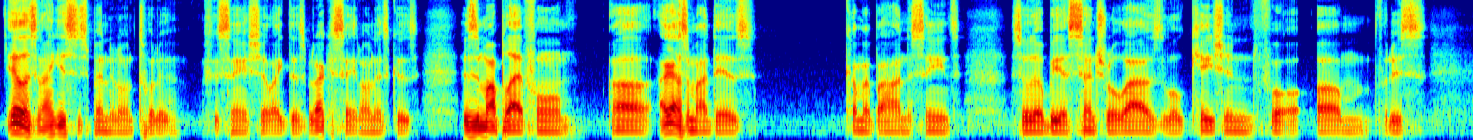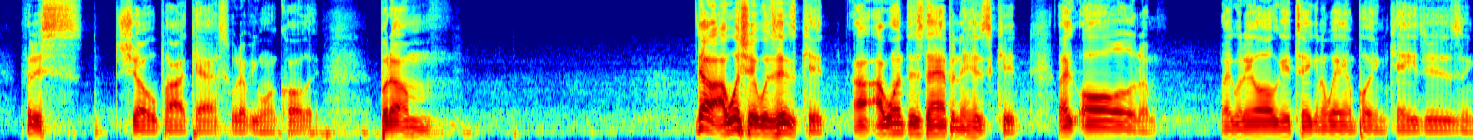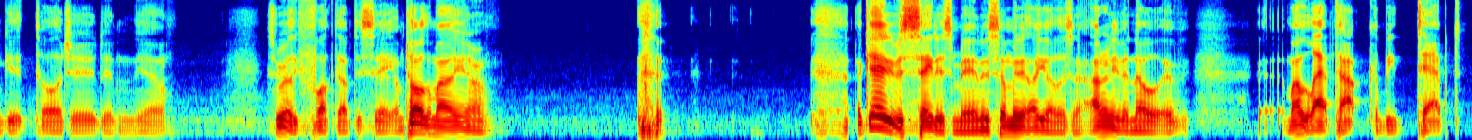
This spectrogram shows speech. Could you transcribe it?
yeah, listen, I get suspended on Twitter for saying shit like this, but I can say it on this because this is my platform. Uh, I got some ideas coming behind the scenes, so there'll be a centralized location for um, for this for this show, podcast, whatever you want to call it. But um, no, I wish it was his kid. I, I want this to happen to his kid, like all of them, like when they all get taken away and put in cages and get tortured, and you know, it's really fucked up to say. I'm talking about you know. I can't even say this, man. There's so many. Like, yo, listen, I don't even know if my laptop could be tapped,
